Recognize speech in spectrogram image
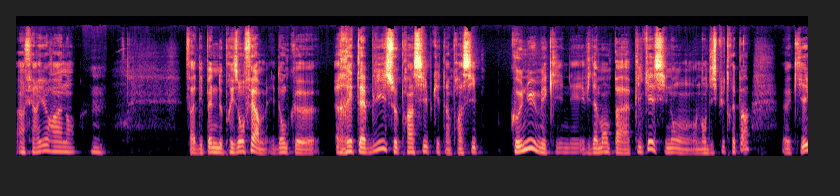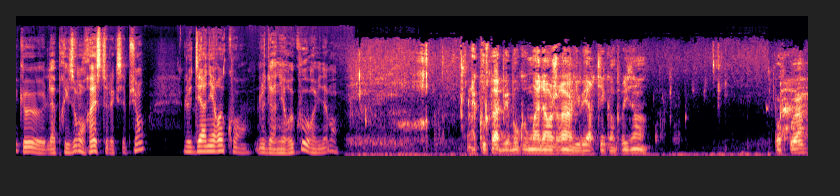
inférieures à un an. Hmm. Enfin, des peines de prison ferme. Et donc, euh, rétablit ce principe qui est un principe connu, mais qui n'est évidemment pas appliqué, sinon on n'en discuterait pas, euh, qui est que la prison reste l'exception. Le dernier recours. Le dernier recours, évidemment. Un coupable est beaucoup moins dangereux en liberté qu'en prison. Pourquoi?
